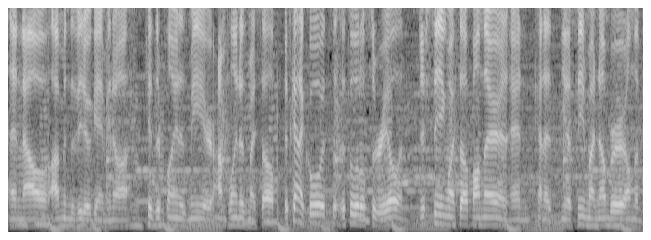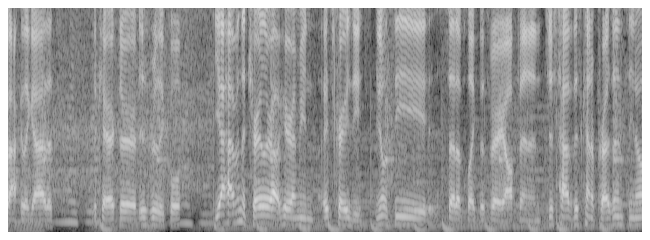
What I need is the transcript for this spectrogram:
and now I'm in the video game, you know. Kids are playing as me, or I'm playing as myself. It's kind of cool, it's, it's a little surreal, and just seeing myself on there and, and kind of, you know, seeing my number on the back of the guy that's the character is really cool. Yeah, having the trailer out here, I mean, it's crazy. You don't see setups like this very often and just have this kind of presence, you know,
